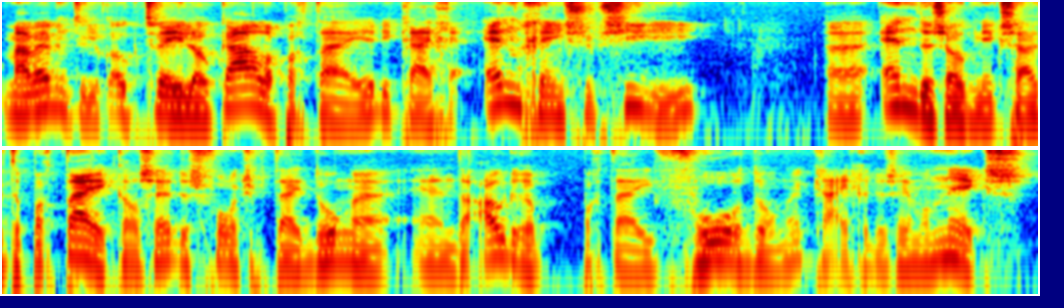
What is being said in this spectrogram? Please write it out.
Maar we hebben natuurlijk ook twee lokale partijen, die krijgen en geen subsidie eh, en dus ook niks uit de partijkas. Hè. Dus Volkspartij Dongen en de oudere partij voor Dongen krijgen dus helemaal niks.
